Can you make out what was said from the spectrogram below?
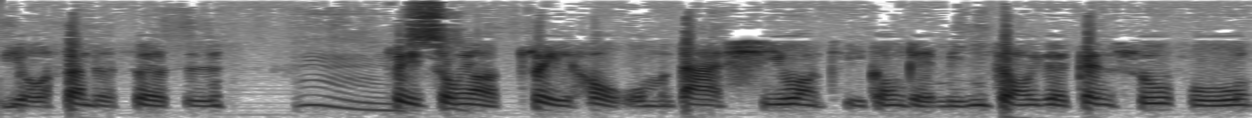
友善的设施，嗯，最重要，最后我们大家希望提供给民众一个更舒服、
